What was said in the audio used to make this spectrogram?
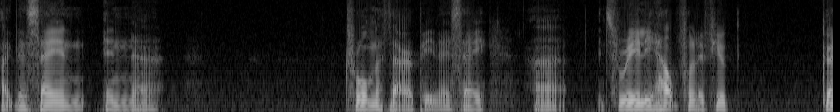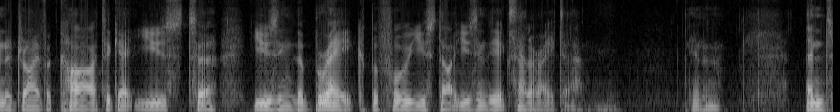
Like they say in, in uh, trauma therapy, they say uh, it's really helpful if you're going to drive a car to get used to using the brake before you start using the accelerator. You know? And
